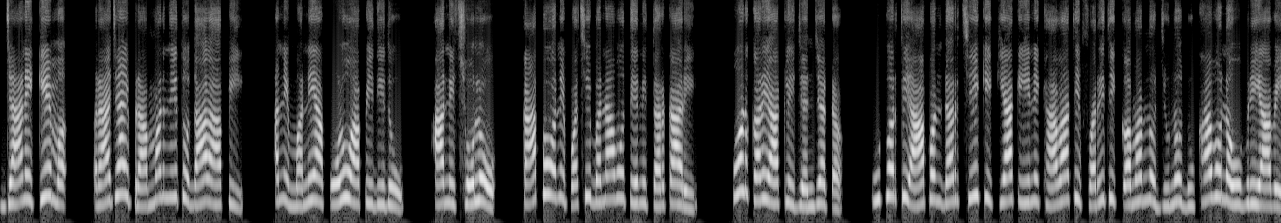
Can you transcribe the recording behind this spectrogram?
જાણે કેમ રાજાએ બ્રાહ્મણને તો દાળ આપી અને મને આ કોળું આપી દીધું. આને છોલો, કાપો અને પછી બનાવો તેની તરકારી. કોણ કરે આટલી ઝંઝટ? ઉપરથી આ પણ ડર છે કે ક્યાંક એને ખાવાથી ફરીથી કમરનો જૂનો દુખાવો ન ઉભરી આવે.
